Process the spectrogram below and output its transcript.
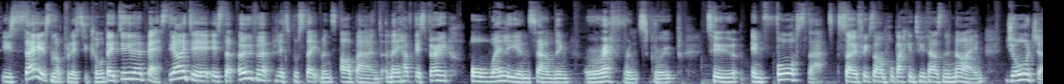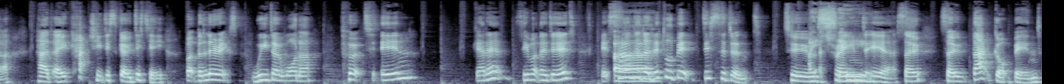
you say it's not political, they do their best. The idea is that overt political statements are banned, and they have this very Orwellian sounding reference group to enforce that. So, for example, back in 2009, Georgia had a catchy disco ditty, but the lyrics, we don't want to put in, get it? See what they did? It sounded uh, a little bit dissident to I a trained see. ear. So, so that got binned,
